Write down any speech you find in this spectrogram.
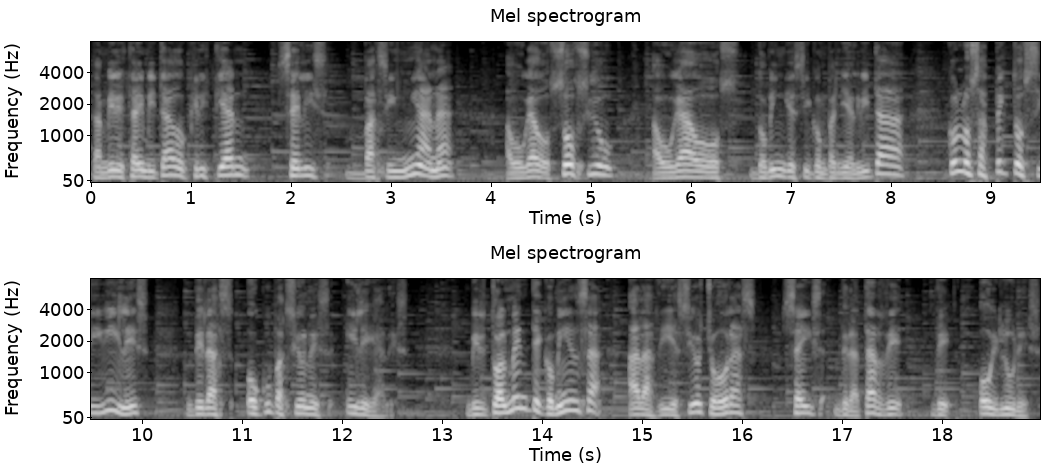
También está invitado Cristian Celis Basiñana, abogado socio, abogados Domínguez y Compañía Limitada, con los aspectos civiles de las ocupaciones ilegales. Virtualmente comienza a las 18 horas 6 de la tarde de hoy lunes.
